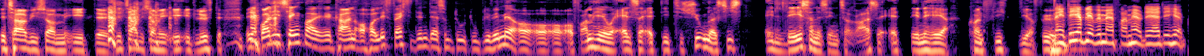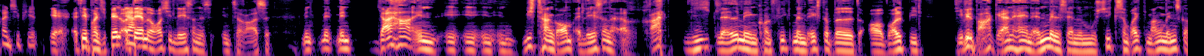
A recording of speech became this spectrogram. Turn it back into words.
Det tager vi som et, øh, det tager vi som et, et, et løfte. Men jeg kan godt lige tænke mig, øh, Karen, at holde lidt fast i den der, som du, du bliver ved med at, at, at, at fremhæve, altså at det til syvende og sidst læsernes interesse, at denne her konflikt bliver ført. Nej, det jeg bliver ved med at fremhæve, det er det her principielt. Ja, at det er principielt, og ja. dermed også i læsernes interesse. Men, men, men jeg har en, en, en, en mistanke om, at læserne er ret ligeglade med en konflikt mellem Ekstrabladet og Volbeat. De vil bare gerne have en anmeldelse af noget musik, som rigtig mange mennesker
